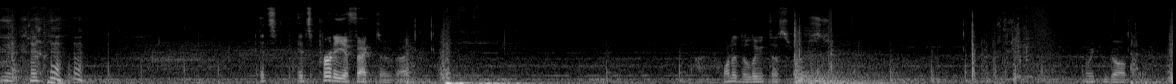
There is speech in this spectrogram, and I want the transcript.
it's it's pretty effective. I, I wanted to loot this first. We can go up there.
